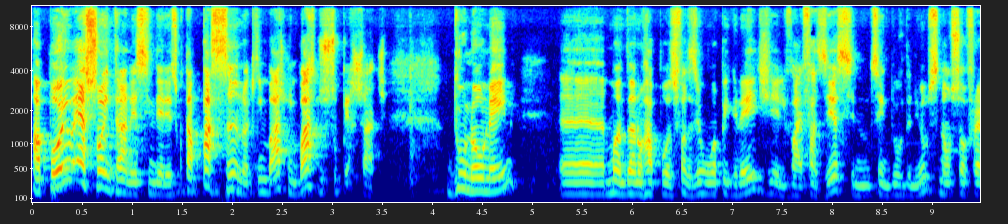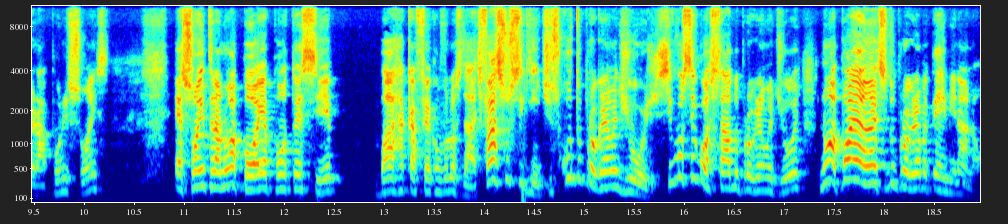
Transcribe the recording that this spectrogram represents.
Apoio é só entrar nesse endereço que está passando aqui embaixo, embaixo do superchat do No Name, é, mandando o Raposo fazer um upgrade. Ele vai fazer, sem, sem dúvida nenhuma, senão sofrerá punições. É só entrar no apoia.se barra café com velocidade. Faça o seguinte, escuta o programa de hoje. Se você gostar do programa de hoje, não apoia antes do programa terminar, não.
